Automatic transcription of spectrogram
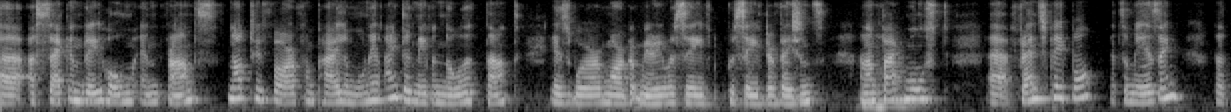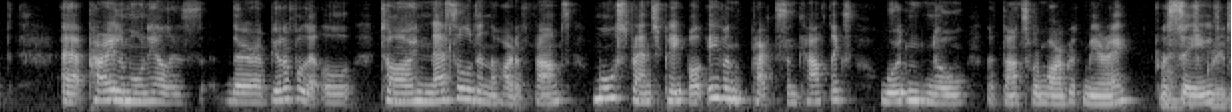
uh, a secondary home in France, not too far from Paray-le-Monial. I didn't even know that that is where Margaret Mary received received her visions. And in mm-hmm. fact, most uh, French people, it's amazing that uh, Paray-le-Monial is they're a beautiful little town nestled in the heart of France. Most French people, even practicing Catholics, wouldn't know that that's where Margaret Mary received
